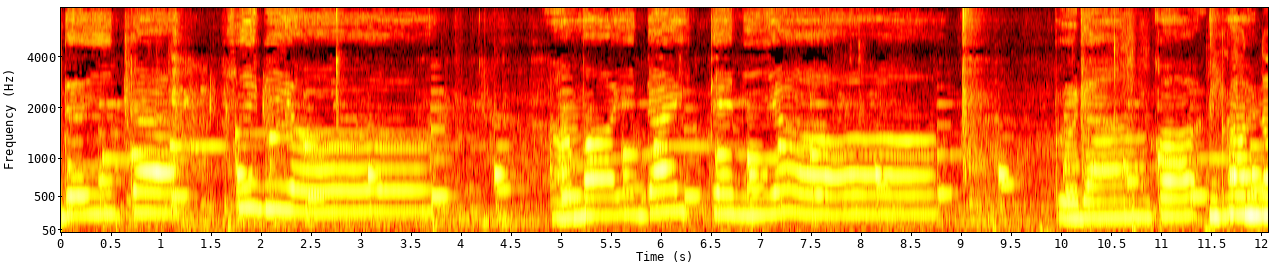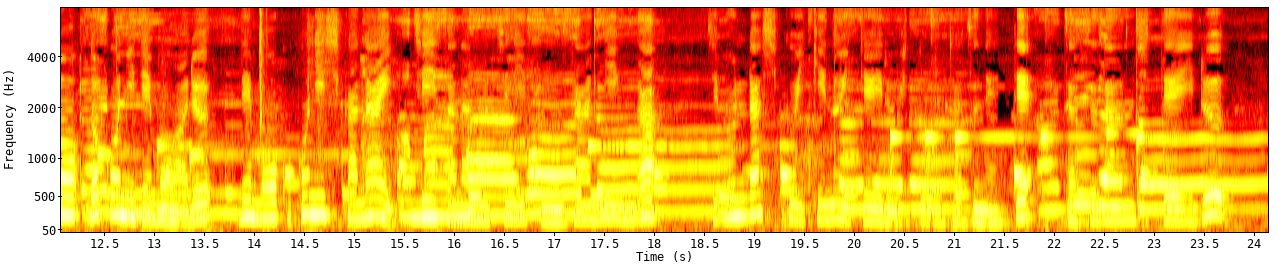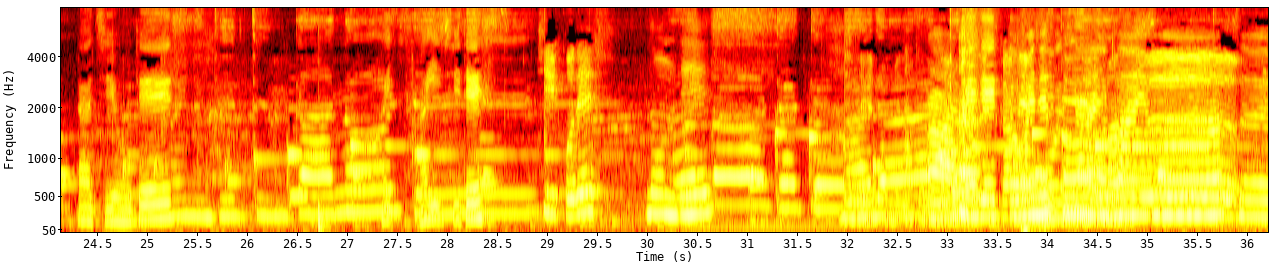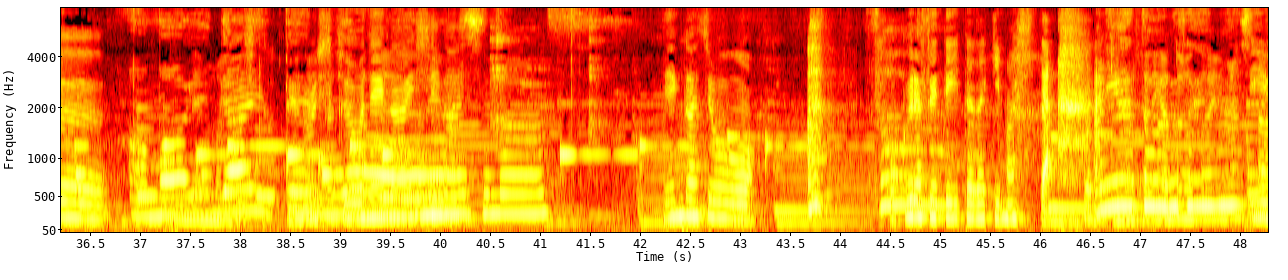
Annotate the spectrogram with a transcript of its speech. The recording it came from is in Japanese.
歩いた日々を思い出してみようブランコ日本のどこにでもあるでもここにしかない小さな町に住む3人が自分らしく生き抜いている人を訪ねて雑談しているラジオです。はい、愛知です。ちいこです。のんです。あ、おめでとうごおめでとうございます。よろしくおお願いします。します。年賀状を。送らせていただきました。ありがとうございますありがとうございましいえい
